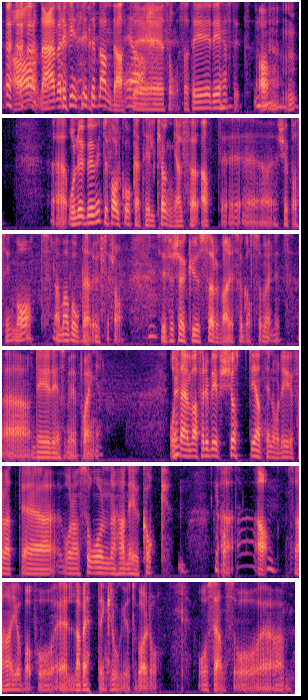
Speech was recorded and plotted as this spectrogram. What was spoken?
ja, nej men det finns lite blandat eh, så, så det, det är häftigt. Ja. Eh, och nu behöver inte folk åka till Kungälv för att eh, köpa sin mat när man bor där utifrån. Mm. Så vi försöker ju serva det så gott som möjligt. Eh, det är det som är poängen. Och sen varför det blev kött egentligen då det är ju för att eh, våran son han är ju kock. Mm. Uh, ja, mm. så han jobbar på eh, Lavetten krog i Göteborg då. Och sen så eh,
